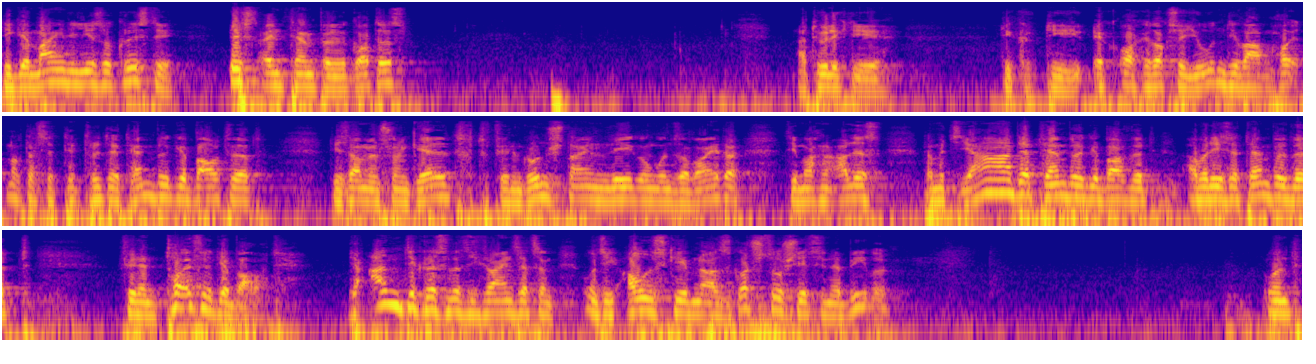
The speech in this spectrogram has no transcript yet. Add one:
die Gemeinde Jesu Christi, ist ein Tempel Gottes. Natürlich die die, die orthodoxe Juden, die warten heute noch, dass der dritte Tempel gebaut wird. Die sammeln schon Geld für eine Grundsteinlegung und so weiter. Sie machen alles, damit ja der Tempel gebaut wird, aber dieser Tempel wird für den Teufel gebaut. Der Antichrist wird sich reinsetzen und sich ausgeben als Gott, so steht es in der Bibel. Und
